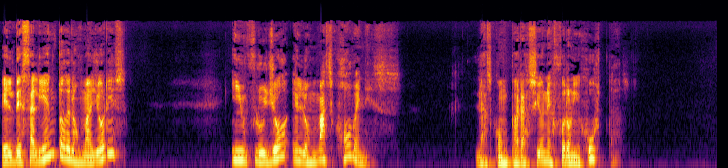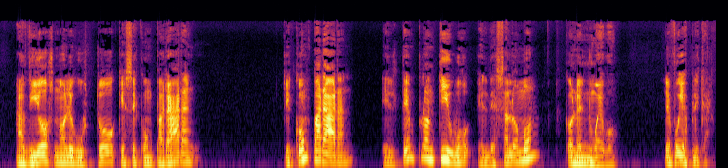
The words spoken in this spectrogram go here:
El desaliento de los mayores influyó en los más jóvenes. Las comparaciones fueron injustas. A Dios no le gustó que se compararan, que compararan el templo antiguo, el de Salomón, con el nuevo. Les voy a explicar.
